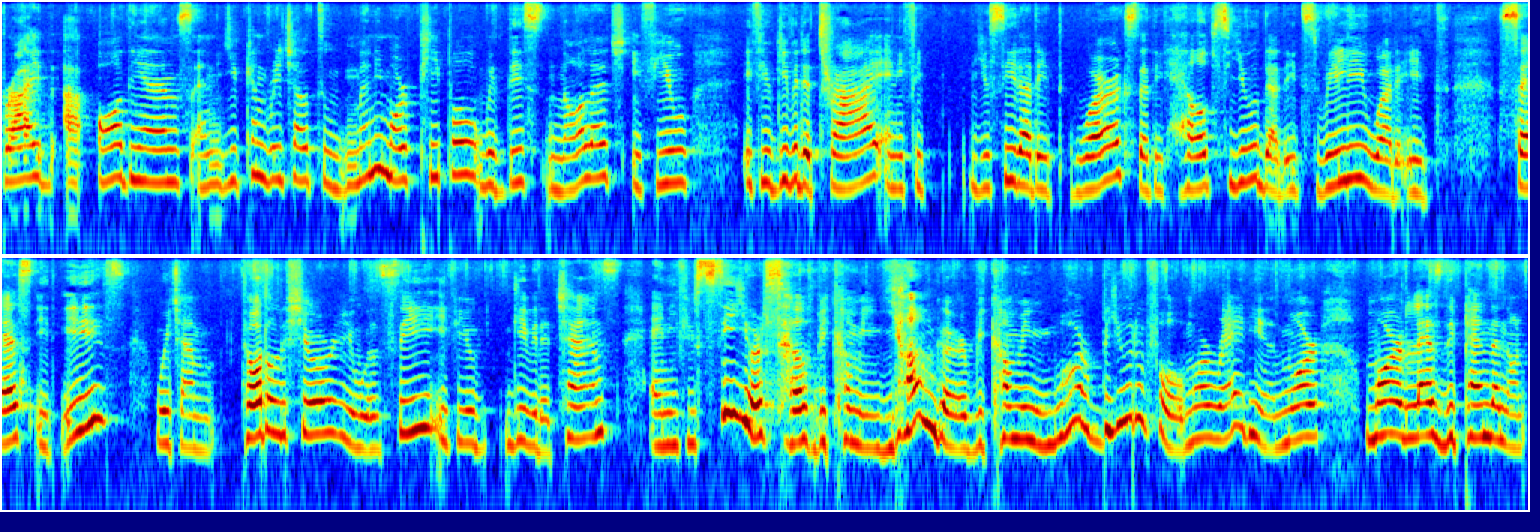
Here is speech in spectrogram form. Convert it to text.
bright uh, audience and you can reach out to many more people with this knowledge if you if you give it a try and if it you see that it works that it helps you that it's really what it says it is which i'm totally sure you will see if you give it a chance and if you see yourself becoming younger, becoming more beautiful, more radiant, more more or less dependent on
